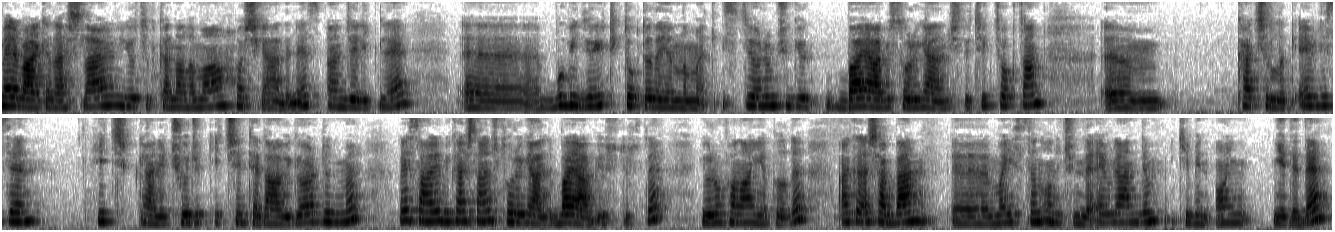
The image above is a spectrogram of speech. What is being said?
Merhaba arkadaşlar, YouTube kanalıma hoş geldiniz. Öncelikle eee, bu videoyu TikTok'ta da yayınlamak istiyorum çünkü bayağı bir soru gelmişti TikTok'tan. Eee, kaç yıllık evlisin? Hiç yani çocuk için tedavi gördün mü? Vesaire birkaç tane soru geldi. Bayağı bir üst üste yorum falan yapıldı. Arkadaşlar ben eee, Mayıs'ın 13'ünde evlendim 2017'de.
